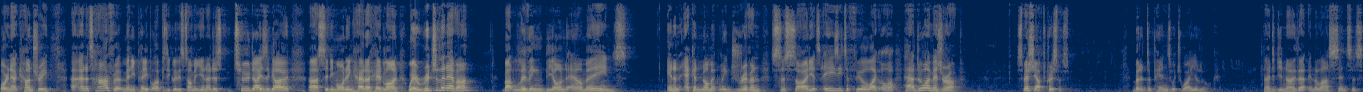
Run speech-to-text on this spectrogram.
or in our country? And it's hard for many people, particularly this time of year. You know, just two days ago, uh, Sydney Morning had a headline We're richer than ever, but living beyond our means. In an economically driven society, it's easy to feel like, oh, how do I measure up? Especially after Christmas. But it depends which way you look. Now, did you know that in the last census,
